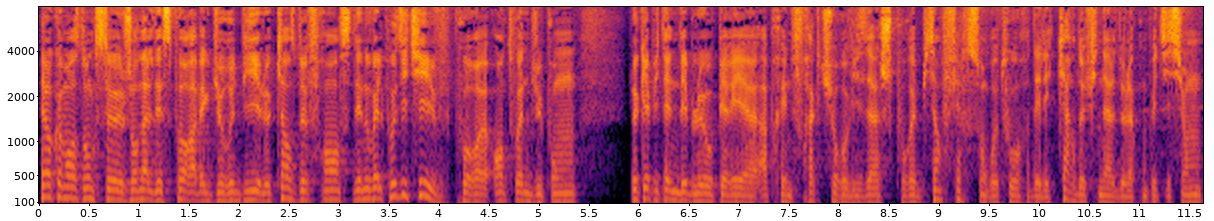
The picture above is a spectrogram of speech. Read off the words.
Et on commence donc ce journal des sports avec du rugby et le 15 de France. Des nouvelles positives pour euh, Antoine Dupont. Le capitaine des Bleus, opéré euh, après une fracture au visage, pourrait bien faire son retour dès les quarts de finale de la compétition.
